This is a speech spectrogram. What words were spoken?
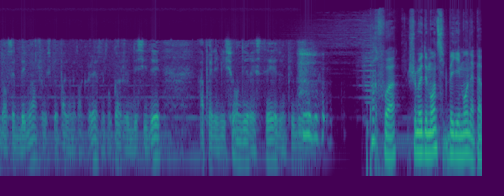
dans cette baignoire, je ne risque pas de me mettre en colère, c'est pourquoi je décidé, après l'émission, d'y rester et de ne plus bouger. Parfois, je me demande si le bégaiement n'a pas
